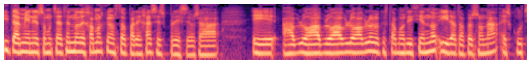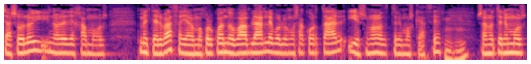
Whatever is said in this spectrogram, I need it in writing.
Y también eso, muchas veces no dejamos que nuestra pareja se exprese. O sea, eh, hablo, hablo, hablo, hablo lo que estamos diciendo y la otra persona escucha solo y no le dejamos meter baza. Y a lo mejor cuando va a hablar le volvemos a cortar y eso no lo tenemos que hacer. Uh -huh. O sea, no tenemos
